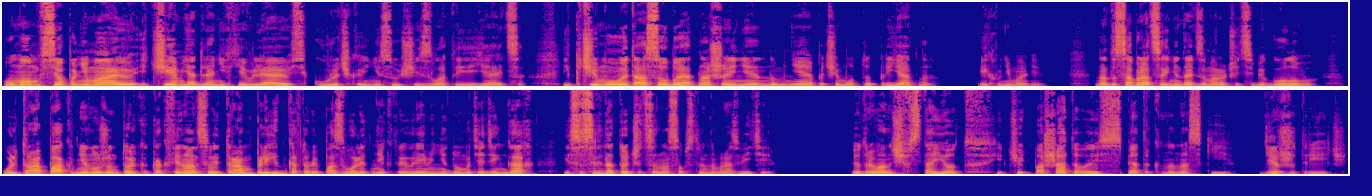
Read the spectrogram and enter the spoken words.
Умом все понимаю, и чем я для них являюсь, курочкой, несущей золотые яйца. И к чему это особое отношение, но мне почему-то приятно их внимание. Надо собраться и не дать заморочить себе голову. Ультрапак мне нужен только как финансовый трамплин, который позволит некоторое время не думать о деньгах и сосредоточиться на собственном развитии. Петр Иванович встает и, чуть пошатываясь с пяток на носки, держит речь.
